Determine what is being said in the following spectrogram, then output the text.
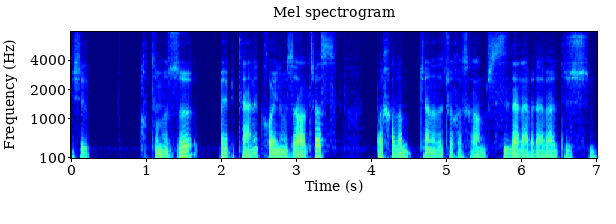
yeşil kutumuzu ve bir tane coin'imizi alacağız. Bakalım canı da çok az kalmış. Sizlerle beraber düşsün.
